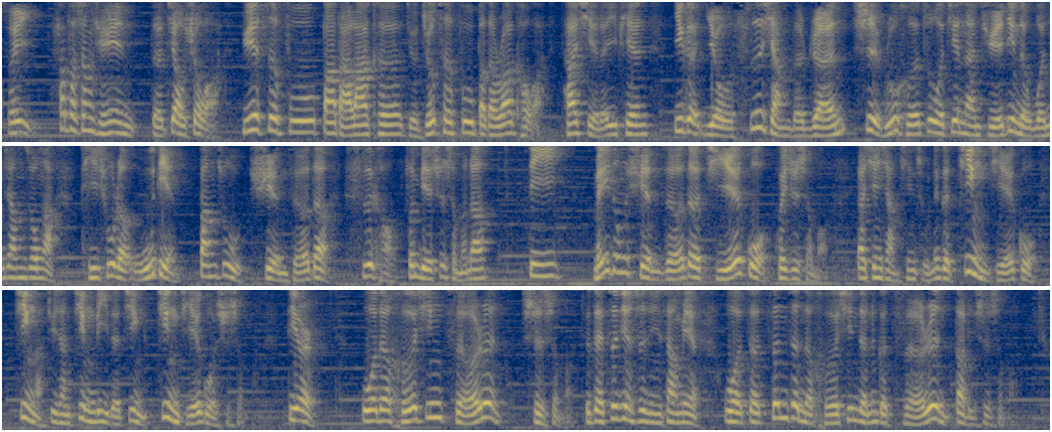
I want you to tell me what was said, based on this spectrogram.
所以，哈佛商学院的教授啊，约瑟夫·巴达拉科就 Joseph Badaraco 啊，他写了一篇《一个有思想的人是如何做艰难决定》的文章中啊，提出了五点帮助选择的思考，分别是什么呢？第一。每种选择的结果会是什么？要先想清楚那个净结果，净啊，就像净利的净，净结果是什么？第二，我的核心责任是什么？就在这件事情上面，我的真正的核心的那个责任到底是什么？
